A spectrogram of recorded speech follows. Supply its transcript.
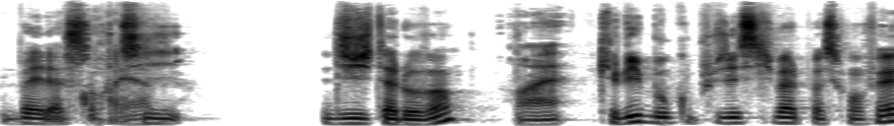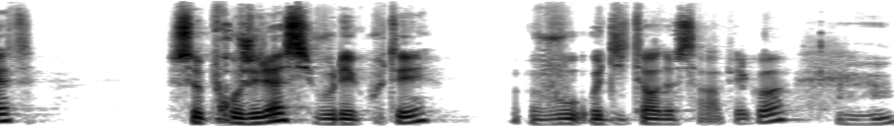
Bah, Il a sorti Incroyable. Ouais. qui est lui beaucoup plus estival parce qu'en fait, ce projet-là, si vous l'écoutez, vous, auditeurs de Ça quoi, Mhm.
